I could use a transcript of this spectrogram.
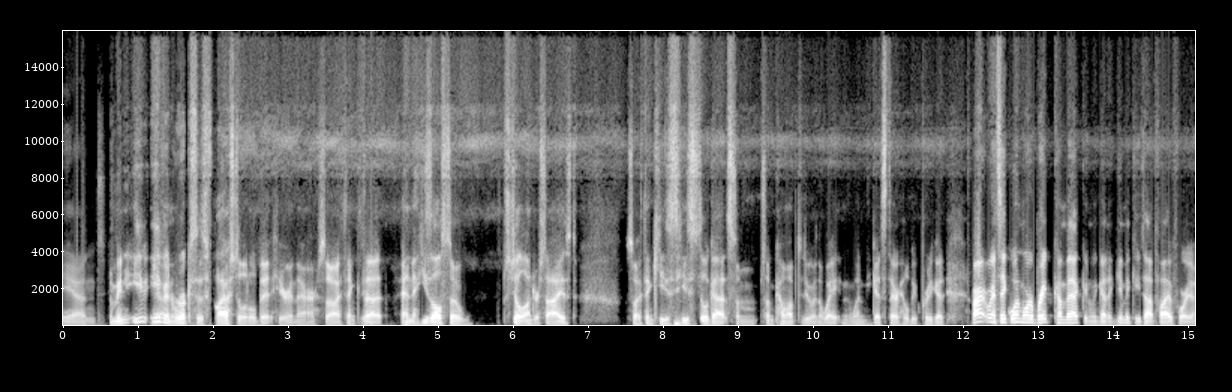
and I mean e- yeah. even Rooks has flashed a little bit here and there so I think that yeah. and he's also still undersized so I think he's he's still got some some come up to do in the weight and when he gets there he'll be pretty good. All right, we're going to take one more break, come back and we got a gimmicky top 5 for you.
